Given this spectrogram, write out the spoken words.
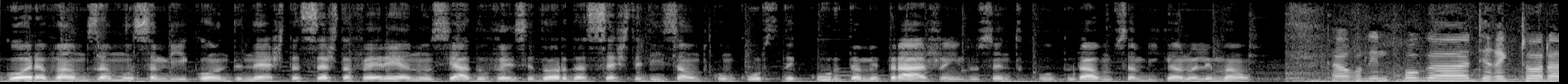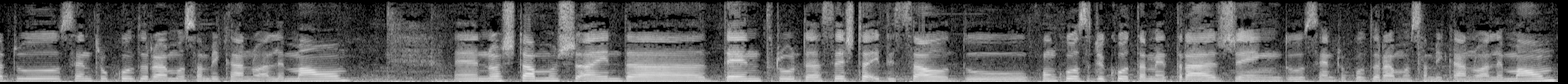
Agora vamos a Moçambique, onde nesta sexta-feira é anunciado o vencedor da sexta edição do concurso de curta-metragem do Centro Cultural Moçambicano Alemão. Caroline Puga, diretora do Centro Cultural Moçambicano Alemão. Eh, nós estamos ainda dentro da sexta edição do concurso de curta-metragem do Centro Cultural Moçambicano Alemão.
